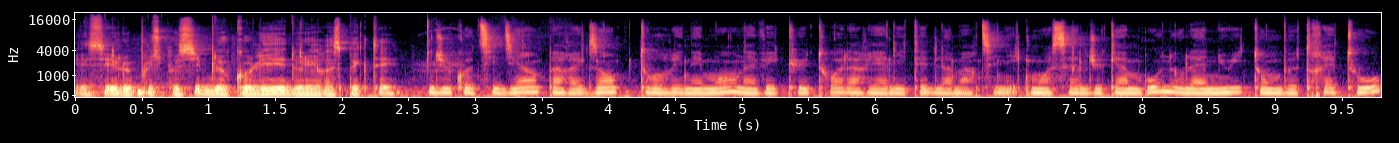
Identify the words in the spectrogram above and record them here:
et essayer le plus possible de coller et de les respecter. Du quotidien, par exemple, Taurine et moi, on a vécu, toi, la réalité de la Martinique, moi celle du Cameroun, où la nuit tombe très tôt,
